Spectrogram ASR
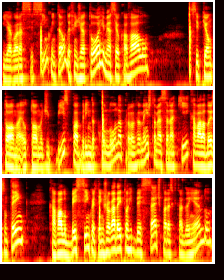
E agora C5, então. Defendi a torre, ameacei o cavalo. Se peão toma, eu tomo de bispo, abrindo a coluna, provavelmente. Tô ameaçando aqui. Cavalo A2 não tem. Cavalo B5 ele tem que jogar. Daí torre D7 parece que tá ganhando.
